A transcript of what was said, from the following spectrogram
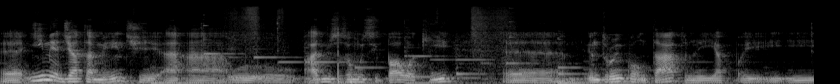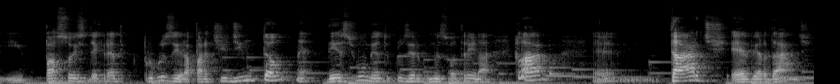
é, imediatamente a, a, o, a, administração municipal aqui é, entrou em contato né, e, e, e, passou esse decreto para o Cruzeiro. A partir de então, né, momento, o Cruzeiro começou a treinar. Claro, é, tarde, é verdade,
